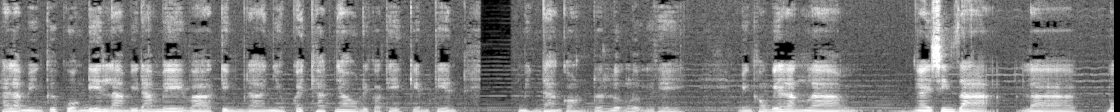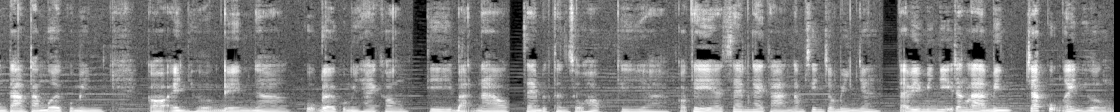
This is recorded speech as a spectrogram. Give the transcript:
hay là mình cứ cuồng điên làm vì đam mê và tìm ra nhiều cách khác nhau để có thể kiếm tiền. Mình đang còn rất lưỡng lự như thế. Mình không biết rằng là ngày sinh giả là mùng 8 tháng 10 của mình có ảnh hưởng đến uh, cuộc đời của mình hay không? Thì bạn nào xem được thần số học thì uh, có thể xem ngày tháng năm sinh cho mình nhé. Tại vì mình nghĩ rằng là mình chắc cũng ảnh hưởng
